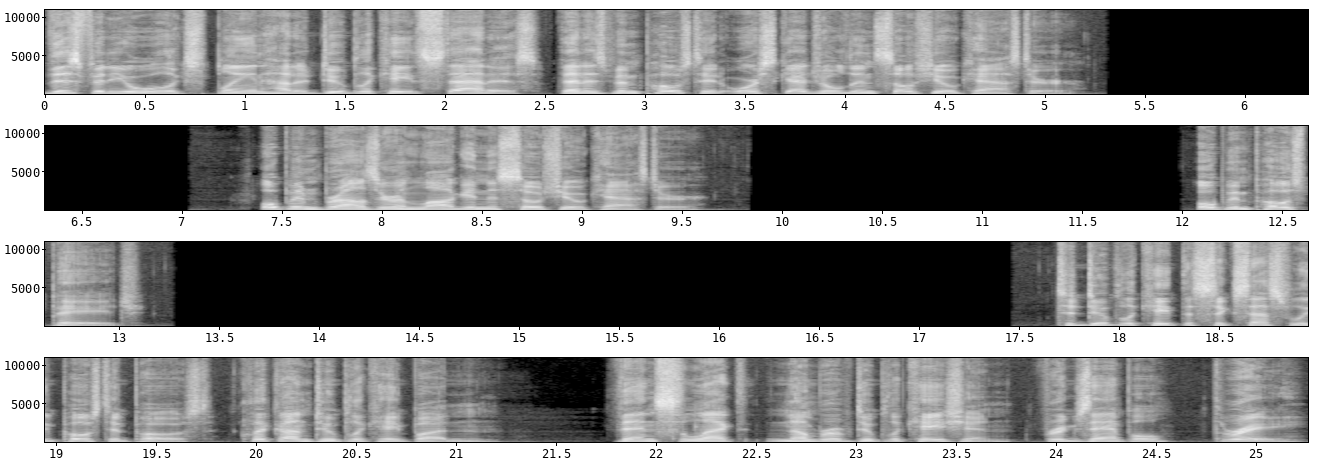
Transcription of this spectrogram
This video will explain how to duplicate status that has been posted or scheduled in Sociocaster. Open browser and log in to Sociocaster. Open Post page. To duplicate the successfully posted post, click on Duplicate button. Then select Number of Duplication, for example, 3.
